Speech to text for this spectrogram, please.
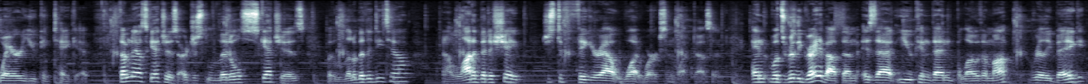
where you can take it. Thumbnail sketches are just little sketches with a little bit of detail and a lot of bit of shape just to figure out what works and what doesn't. And what's really great about them is that you can then blow them up really big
